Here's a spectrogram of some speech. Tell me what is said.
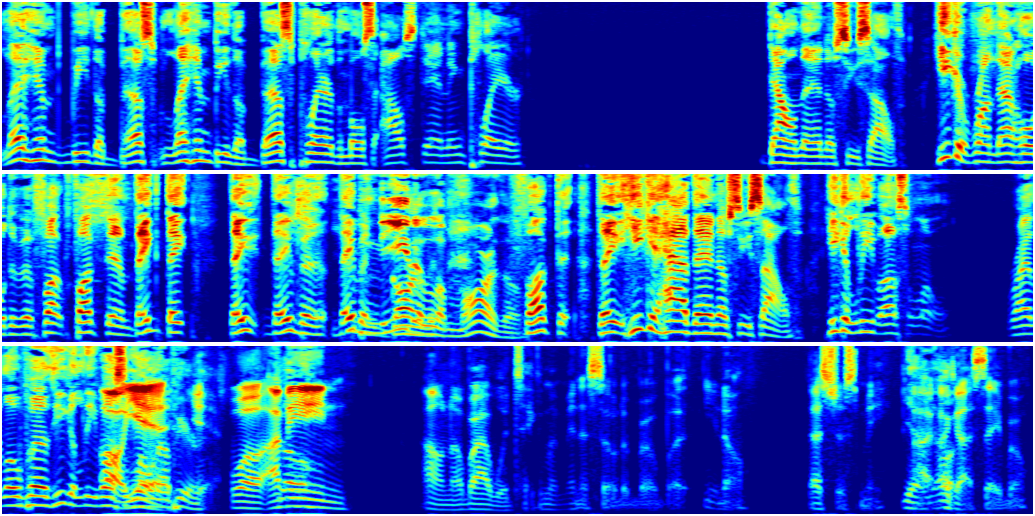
Let him be the best. Let him be the best player, the most outstanding player down the NFC South. He could run that whole division. Fuck, fuck them. They they they they've been they've been need garbage. a Lamar though. Fuck that. They he could have the NFC South. He could leave us alone, right, Lopez? He could leave oh, us oh alone yeah, up here. yeah. Well, I So- mean, I don't know, bro. I would take him in Minnesota, bro. But you know, that's just me. Yeah, I, I uh, gotta say, bro.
